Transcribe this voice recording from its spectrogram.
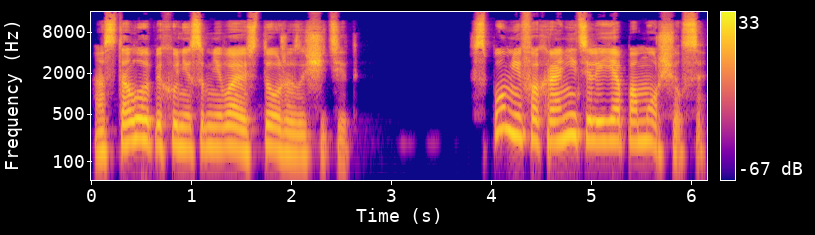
Остолопиху, не сомневаюсь, тоже защитит. Вспомнив о хранителе, я поморщился.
